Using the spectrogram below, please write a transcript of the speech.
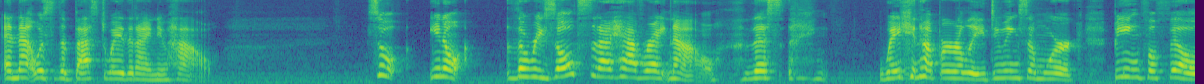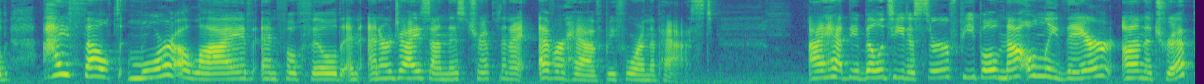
and that was the best way that I knew how. So, you know, the results that I have right now, this waking up early, doing some work, being fulfilled, I felt more alive and fulfilled and energized on this trip than I ever have before in the past. I had the ability to serve people not only there on the trip,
